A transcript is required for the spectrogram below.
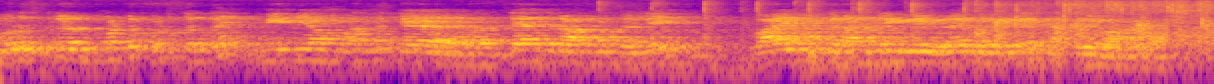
ஒரு சிலருக்கு மட்டும் கொடுத்துருந்தேன் மீதி அவங்க வந்து கே- சொல்லி வாய்ப்புக்கு நன்றி விடைபெறுகிறேன். நன்றி வணக்கம்.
